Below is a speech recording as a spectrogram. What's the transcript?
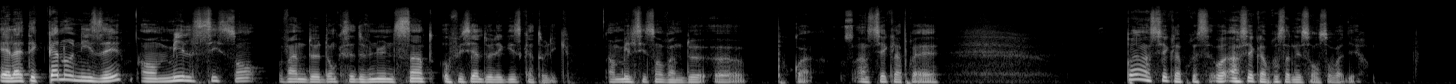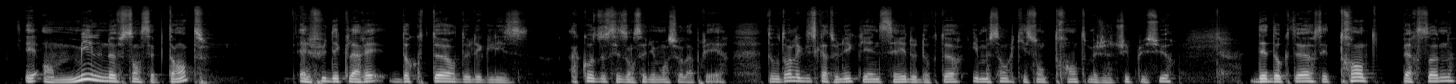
Et elle a été canonisée en 1622, donc c'est devenu une sainte officielle de l'Église catholique. En 1622, euh, pourquoi? Un siècle après pas un siècle après, un siècle après sa naissance, on va dire. Et en 1970, elle fut déclarée docteur de l'Église à cause de ses enseignements sur la prière. Donc dans l'Église catholique, il y a une série de docteurs, il me semble qu'ils sont 30, mais je ne suis plus sûr. Des docteurs, c'est 30 personnes,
